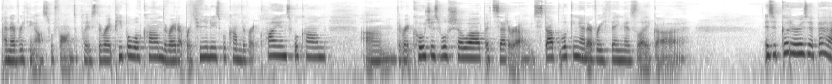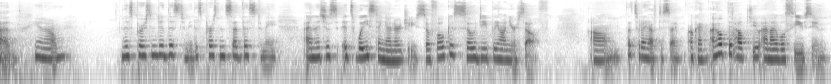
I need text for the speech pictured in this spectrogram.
And everything else will fall into place. The right people will come, the right opportunities will come, the right clients will come, um, the right coaches will show up, etc. Stop looking at everything as like, uh, is it good or is it bad? You know, this person did this to me, this person said this to me, and it's just, it's wasting energy. So focus so deeply on yourself. Um, that's what I have to say. Okay, I hope that helped you, and I will see you soon.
